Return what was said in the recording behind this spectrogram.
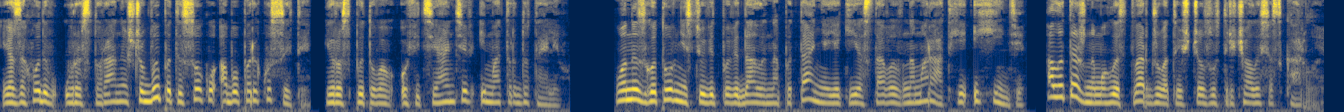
Я заходив у ресторани, щоб випити соку або перекусити, і розпитував офіціантів і метрдотелів. Вони з готовністю відповідали на питання, які я ставив на маратхі і хінді, але теж не могли стверджувати, що зустрічалися з Карлою.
